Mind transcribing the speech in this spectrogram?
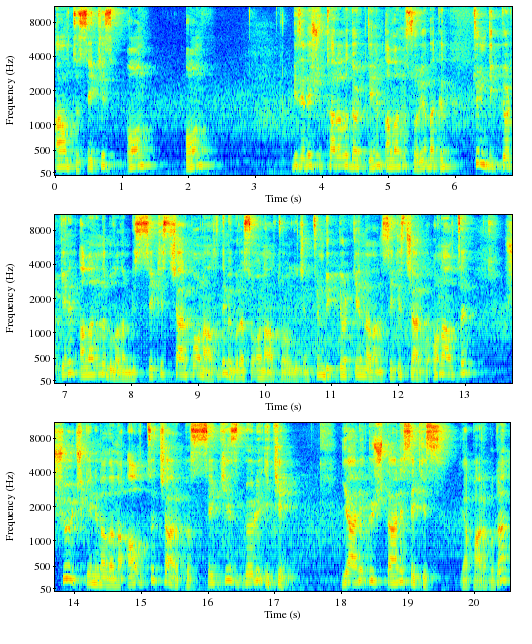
6 8 10 10 bize de şu taralı dörtgenin alanını soruyor. Bakın tüm dikdörtgenin alanını bulalım biz. 8 çarpı 16 değil mi? Burası 16 olduğu için. Tüm dikdörtgenin alanı 8 çarpı 16. Şu üçgenin alanı 6 çarpı 8 bölü 2. Yani 3 tane 8 yapar bu da.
